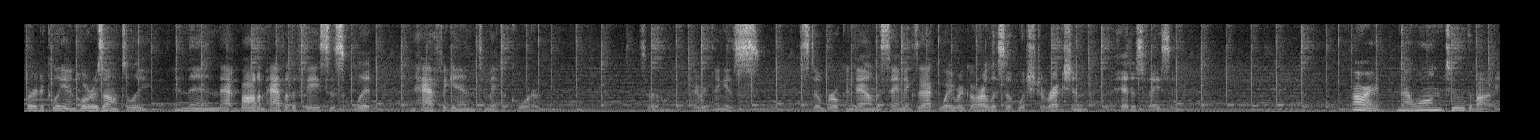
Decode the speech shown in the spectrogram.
vertically and horizontally, and then that bottom half of the face is split in half again to make a quarter. So everything is still broken down the same exact way regardless of which direction the head is facing. Alright, now on to the body.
